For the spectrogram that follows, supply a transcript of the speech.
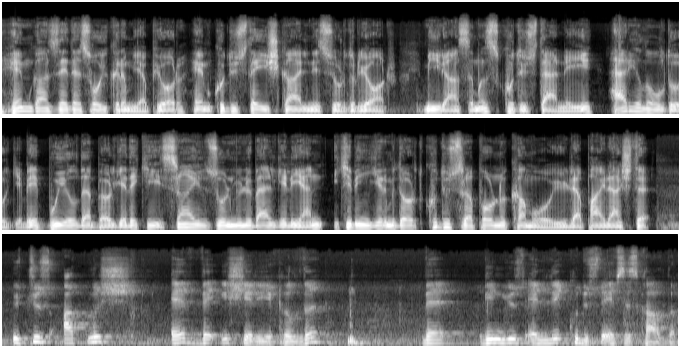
hem Gazze'de soykırım yapıyor hem Kudüs'te işgalini sürdürüyor. Mirasımız Kudüs Derneği her yıl olduğu gibi bu yılda bölgedeki İsrail zulmünü belgeleyen 2024 Kudüs raporunu kamuoyuyla paylaştı. 360 ev ve iş yeri yıkıldı ve 1150 Kudüs'lü evsiz kaldı.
